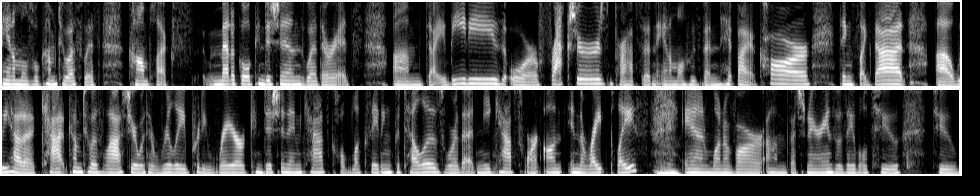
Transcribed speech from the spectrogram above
animals will come to us with complex medical conditions, whether it's um, diabetes or fractures, perhaps an animal who's been hit by a car, things like that. Uh, we had a cat come to us last year with a really pretty rare condition in cats called luxating patellas, where the kneecaps weren't on in the right place, mm. and one of our um, veterinarians was able to to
